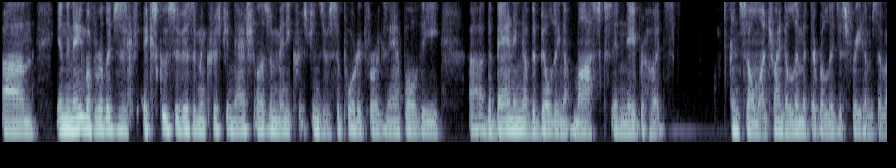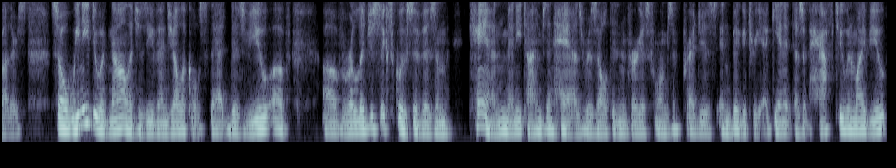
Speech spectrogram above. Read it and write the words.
Um, in the name of religious ex- exclusivism and Christian nationalism, many Christians have supported, for example, the uh, the banning of the building of mosques in neighborhoods and so on, trying to limit the religious freedoms of others. So we need to acknowledge as evangelicals that this view of, of religious exclusivism can many times and has resulted in various forms of prejudice and bigotry. Again, it doesn't have to, in my view.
